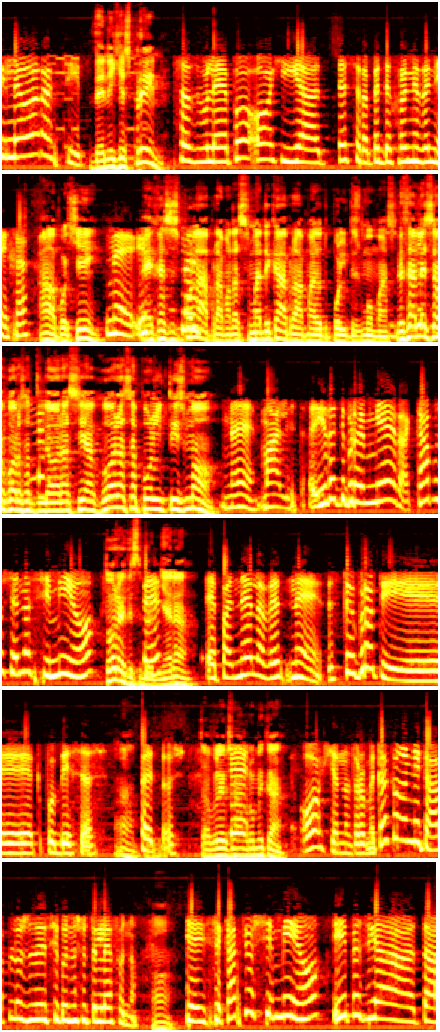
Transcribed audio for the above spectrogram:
τηλεόραση. Δεν είχες πριν; Σας βλέπω, όχι για 4-5 χρόνια δεν είχα. Α, αποχή. Ναι, Έχασες ήσουν- πολλά πράγματα, σημαντικά πράγματα του πολιτισμού μας. Δεν θα λες αγόρασα τηλεόραση, αγόρασα πολιτισμό. Ναι, μάλιστα. Είδα την πρεμιέρα. Κάπου σε ένα σημείο. Τώρα είδες την χθες πρεμιέρα; Επανέλαβες, ναι, στην πρώτη ε, εκπομπή σας. Α, Φέτος. Τα βλέπεις ε, αναδρομικά; Όχι, αναδρομικά κανονικά. Απλώς δεν σήκωνε το τηλέφωνο. Α. Και σε κάποιο σημείο είπες για τα.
